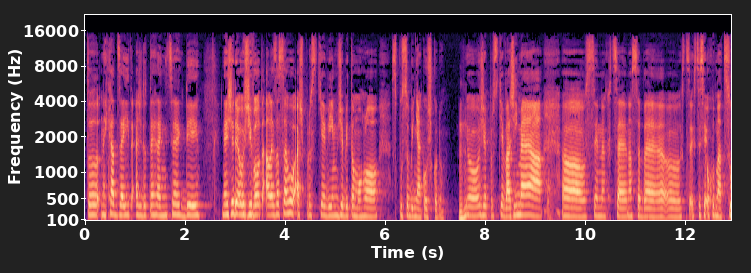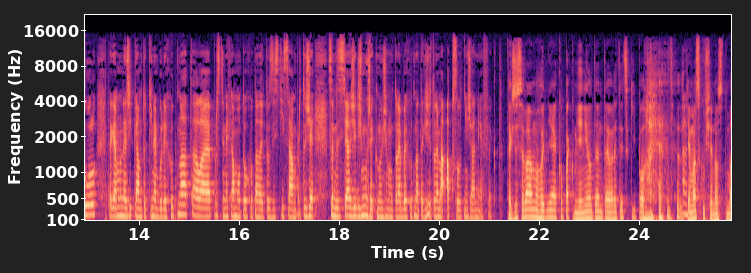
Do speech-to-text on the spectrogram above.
to nechat zajít až do té hranice, kdy než jde o život, ale zasahu až prostě vím, že by to mohlo způsobit nějakou škodu. Mm-hmm. Jo, že prostě vaříme a uh, syn chce na sebe, uh, chce, chce si ochutnat sůl, tak já mu neříkám, to ti nebude chutnat, ale prostě nechám ho to ochutnat, ať to zjistí sám, protože jsem zjistila, že když mu řeknu, že mu to nebude chutnat, takže to nemá absolutně žádný efekt. Takže se vám hodně jako pak měnil ten teoretický pohled s těma zkušenostmi,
